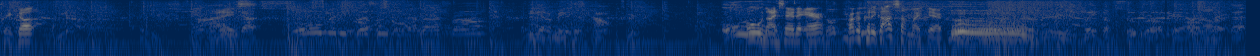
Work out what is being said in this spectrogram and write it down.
Drink up. I Nice. got so many blessings in that last round that he gotta make this count. Oh, nice air to air. Probably could have got something right there. Wake up super. Okay, I respect that.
